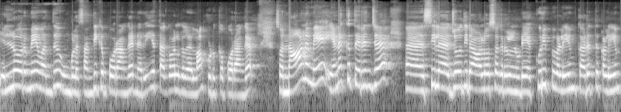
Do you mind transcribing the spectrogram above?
எல்லோருமே வந்து உங்களை சந்திக்க போகிறாங்க நிறைய தகவல்கள் எல்லாம் கொடுக்க போகிறாங்க ஸோ நானுமே எனக்கு தெரிஞ்ச சில ஜோதிட ஆலோசகர்களுடைய குறிப்புகளையும் கருத்துக்களையும்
